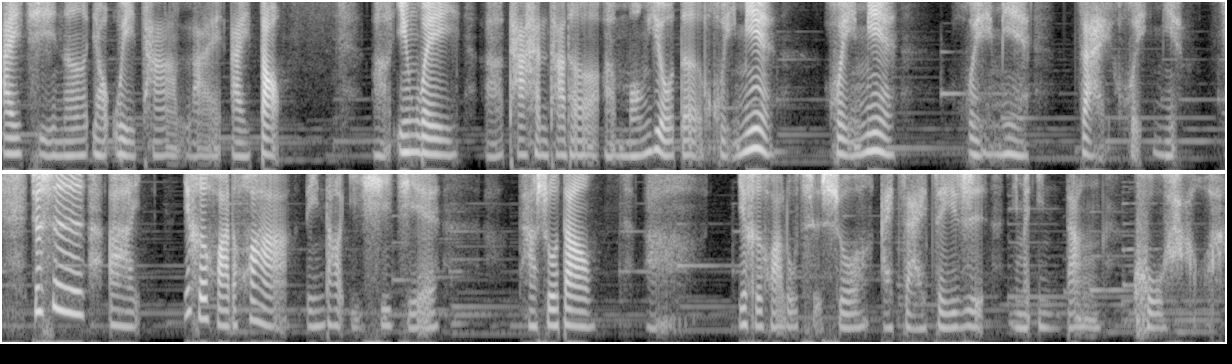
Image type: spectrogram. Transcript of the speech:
埃及呢，要为他来哀悼啊，因为啊，他和他的啊盟友的毁灭、毁灭、毁灭再毁灭，就是啊，耶和华的话临到以西结，他说到啊，耶和华如此说：哀在这一日，你们应当哭嚎啊！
